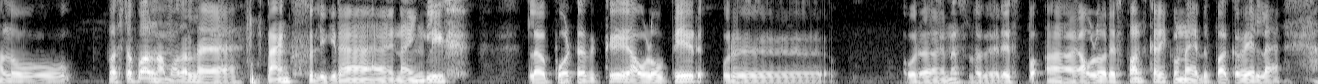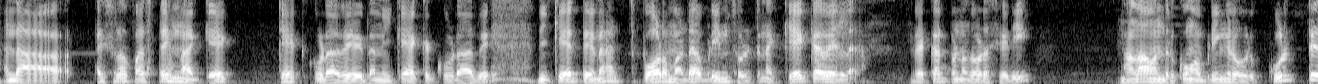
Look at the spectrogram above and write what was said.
ஹலோ ஃபர்ஸ்ட் ஆஃப் ஆல் நான் முதல்ல தேங்க்ஸ் சொல்லிக்கிறேன். நான் இங்கிலீஷில் போட்டதுக்கு அவ்வளோ பேர் ஒரு ஒரு என்ன சொல்கிறது ரெஸ்பா அவ்வளோ ரெஸ்பான்ஸ் கிடைக்கும்னு நான் எதிர்பார்க்கவே இல்லை. அண்ட் ஆக்சுவலாக ஃபஸ்ட் டைம் நான் கேக் கேட்கக்கூடாது இதை நீ கேட்கக்கூடாது நீ கேட்டேன்னா போட மாட்டேன் அப்படின்னு சொல்லிட்டு நான் கேட்கவே இல்லை. ரெக்கார்ட் பண்ணதோட சரி நல்லா வந்திருக்கும் அப்படிங்கிற ஒரு குருட்டு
